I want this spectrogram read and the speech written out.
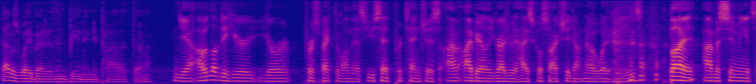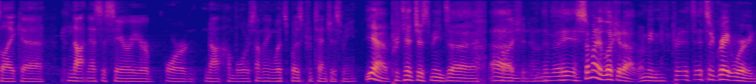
That was way better than being any pilot, though. yeah i would love to hear your perspective on this you said pretentious i, I barely graduated high school so i actually don't know what it means but i'm assuming it's like uh, not necessary or or not humble or something what's what does pretentious mean Yeah, pretentious means uh, uh, somebody look it up. I mean, it's, it's a great word.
